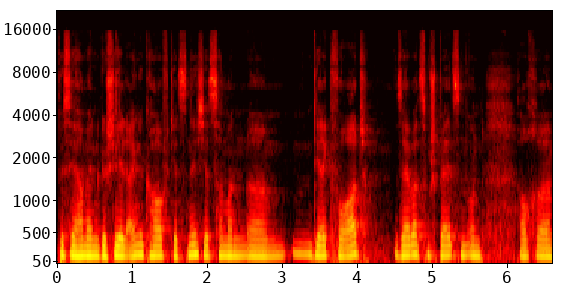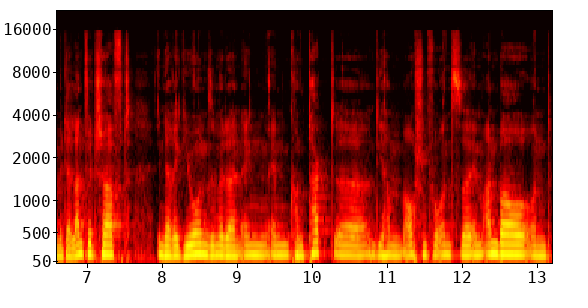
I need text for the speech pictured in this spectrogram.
Bisher haben wir ein Geschält eingekauft, jetzt nicht. Jetzt haben wir ähm, direkt vor Ort selber zum Spelzen und auch äh, mit der Landwirtschaft in der Region sind wir da in engem, engem Kontakt. Äh, die haben auch schon für uns äh, im Anbau und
